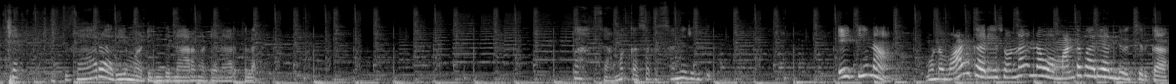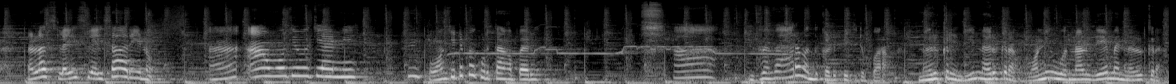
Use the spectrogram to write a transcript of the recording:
ச்சே இது வேற அறிய மாட்டேங்குது நேரங்கட்ட நேரத்தில். செம கச கசன்னு இருக்குது. ஏய் டீனா உன்னை வாழ்க்கை அறிய சொன்னால் என்ன உன் மண்டை மாதிரி அரிஞ்சு வச்சிருக்கா? நல்லா ஸ்லைஸ் ஸ்லைஸாக அறியணும் ஆ ஆ ஓகே ஓகே அண்ணி. ம் உன்கிட்ட போய் கொடுத்தாங்க பாரு. ஆ இவன் வேற வந்து கடுப்பிக்கிட்டு போகிறான் நறுக்கிறேன் டீ நறுக்கிறேன். உன்னையும் ஒரு நாள் இதே மாதிரி நறுக்கிறேன்.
